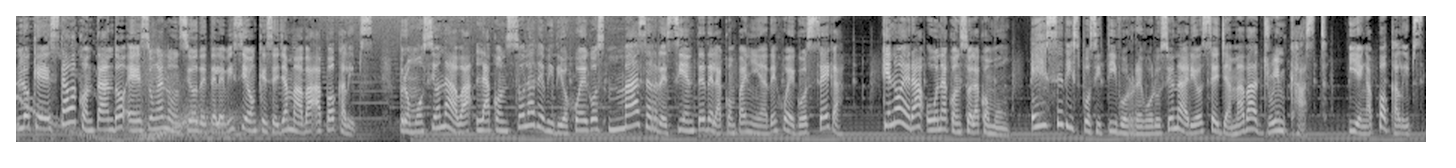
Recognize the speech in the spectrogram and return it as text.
Lo que estaba contando es un anuncio de televisión que se llamaba Apocalypse. Promocionaba la consola de videojuegos más reciente de la compañía de juegos Sega, que no era una consola común. Ese dispositivo revolucionario se llamaba Dreamcast. Y en Apocalypse,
